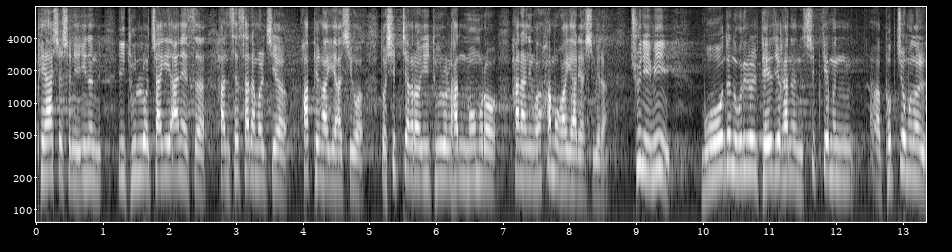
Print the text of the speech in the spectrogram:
폐하셨으니 이는 이 둘로 자기 안에서 한 세 사람을 지어 화평하게 하시고 또 십자가로 이 둘을 한 몸으로 하나님과 화목하게 하려 하심이라 주님이 모든 우리를 대적하는 십계문 아, 법조문을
